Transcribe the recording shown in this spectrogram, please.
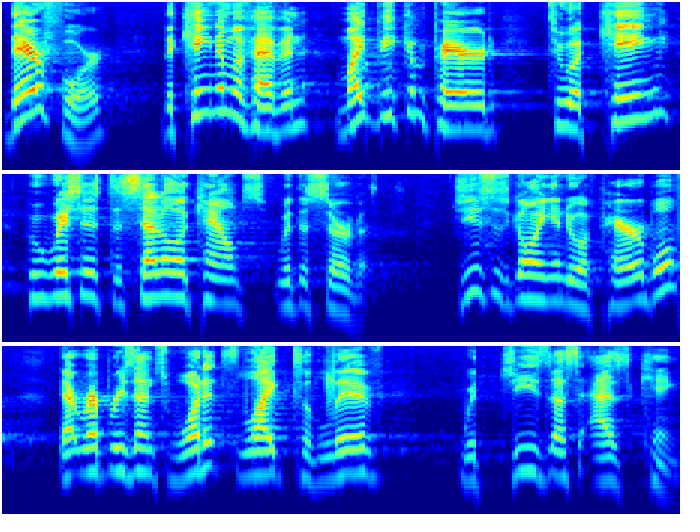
Therefore, the kingdom of heaven might be compared to a king who wishes to settle accounts with a servant. Jesus is going into a parable that represents what it's like to live with Jesus as king.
